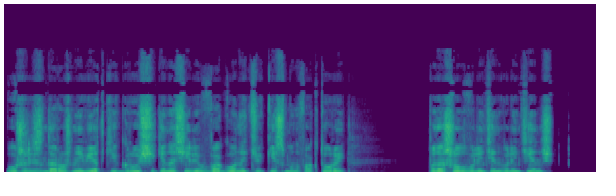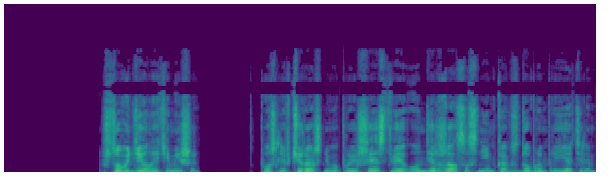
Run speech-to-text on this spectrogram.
у железнодорожной ветки грузчики носили в вагоны тюки с мануфактурой. Подошел Валентин Валентинович. — Что вы делаете, Миша? После вчерашнего происшествия он держался с ним, как с добрым приятелем.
